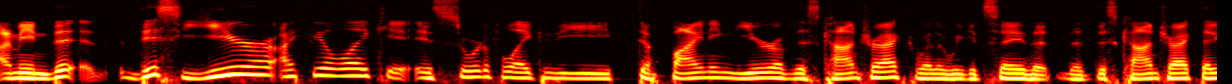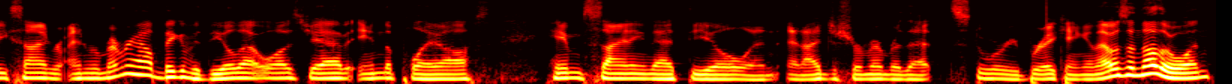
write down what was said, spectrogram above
I mean, th- this year I feel like is sort of like the defining year of this contract. Whether we could say that that this contract that he signed, and remember how big of a deal that was, Jab, in the playoffs, him signing that deal, and and I just remember that story breaking, and that was another one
